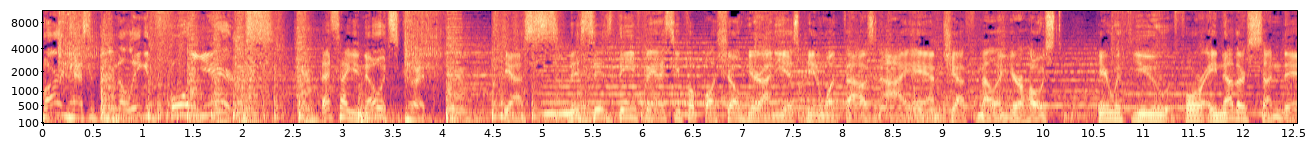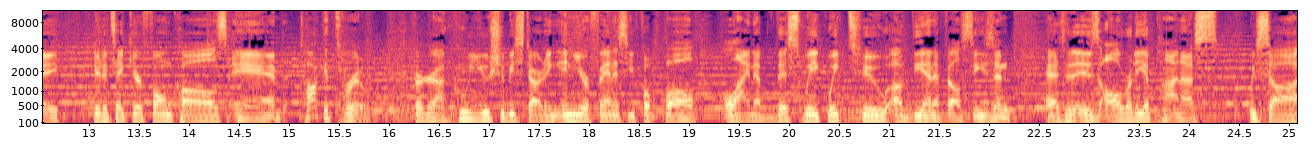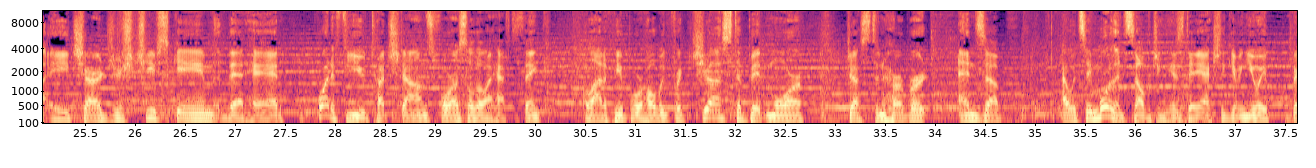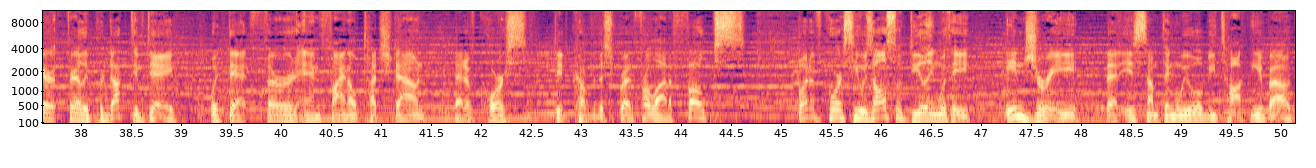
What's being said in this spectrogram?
Martin hasn't been in the league in four years. That's how you know it's good. Yes, this is the Fantasy Football Show here on ESPN 1000. I am Jeff Meller, your host, here with you for another Sunday. Here to take your phone calls and talk it through. Figure out who you should be starting in your fantasy football lineup this week, week two of the NFL season, as it is already upon us. We saw a Chargers Chiefs game that had quite a few touchdowns for us, although I have to think a lot of people were hoping for just a bit more. Justin Herbert ends up, I would say, more than salvaging his day, actually giving you a fairly productive day with that third and final touchdown that, of course, did cover the spread for a lot of folks. But of course, he was also dealing with a injury that is something we will be talking about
